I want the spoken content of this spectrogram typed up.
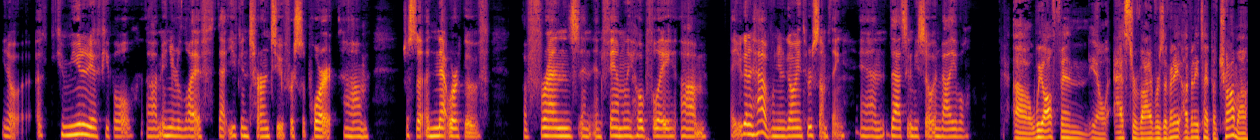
you know a community of people um, in your life that you can turn to for support. Um, just a, a network of of friends and, and family, hopefully, um, that you're going to have when you're going through something. And that's going to be so invaluable. uh, we often, you know, as survivors of any of any type of trauma,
